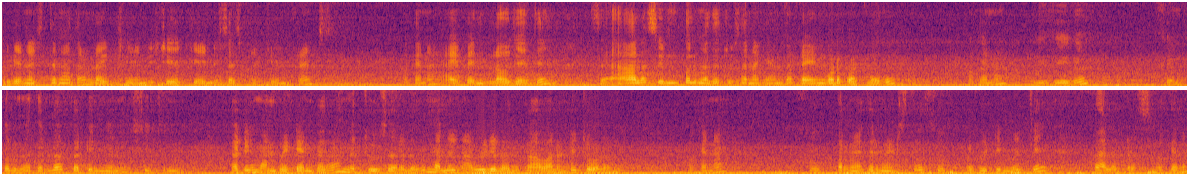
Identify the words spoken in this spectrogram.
వీడియో నచ్చితే మాత్రం లైక్ చేయండి షేర్ చేయండి సబ్స్క్రైబ్ చేయండి ఫ్రెండ్స్. ఓకేనా? అయిపోయింది బ్లౌజ్ అయితే. చాలా సింపుల్ మెథడ్. చూసా నాకు ఎంత టైం కూడా పట్టలేదు. ఓకేనా? ఈజీగా సింపుల్ మెథడ్లో కటింగ్ అని స్టిచ్చింగ్. కటింగ్ మనం పెట్టాను కదా మీరు చూసారో లేదు మళ్ళీ నా వీడియోలో ఉంది. కావాలంటే చూడండి. ఓకేనా? సూపర్ మెజర్మెంట్స్తో సూపర్ ఫిట్టింగ్ వచ్చే కాలర్ డ్రెస్ ఓకేనా?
